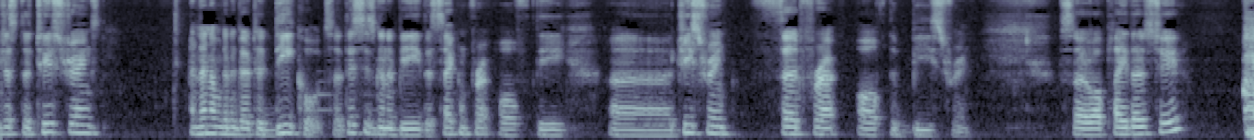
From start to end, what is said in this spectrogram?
just the two strings. And then I'm going to go to D chord. So this is going to be the second fret of the uh, G string third fret of the B string. So I'll play those two. And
